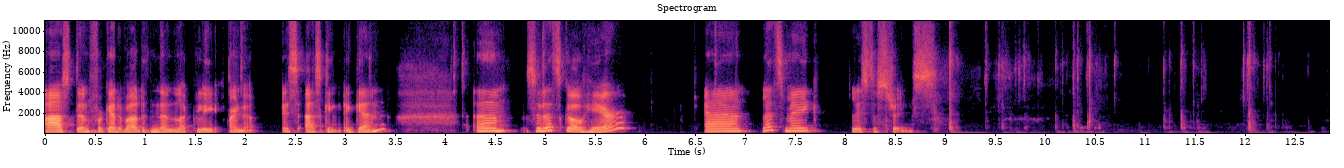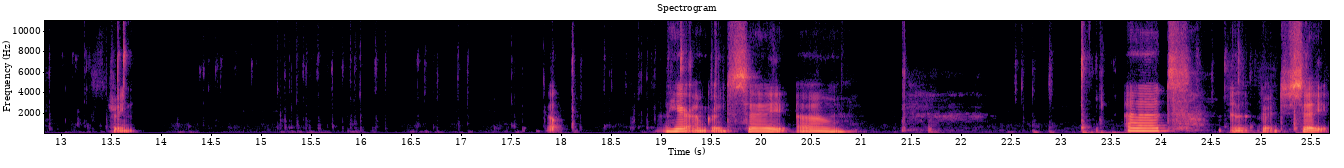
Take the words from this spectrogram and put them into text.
asked and forget about it. And then luckily Arno is asking again. Um, so let's go here and let's make list of strings. String. And here I'm going to say um, add, and I'm going to say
